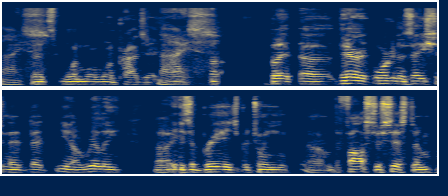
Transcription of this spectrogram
Nice. That's 111 Project. Nice. Uh, but uh, they're an organization that that you know really uh, is a bridge between um, the foster system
